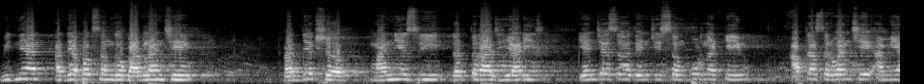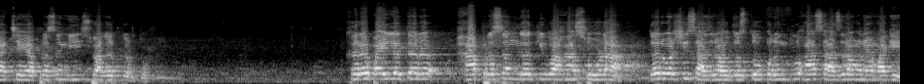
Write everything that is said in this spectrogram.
विज्ञान अध्यापक संघ बागलांचे अध्यक्ष मान्य श्री दत्तराज याडी यांच्यासह त्यांची संपूर्ण टीम आपल्या सर्वांचे आम्ही आजच्या या प्रसंगी स्वागत करतो. खरं पाहिलं तर हा प्रसंग किंवा हा सोहळा दरवर्षी साजरा होत असतो परंतु हा साजरा होण्यामागे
